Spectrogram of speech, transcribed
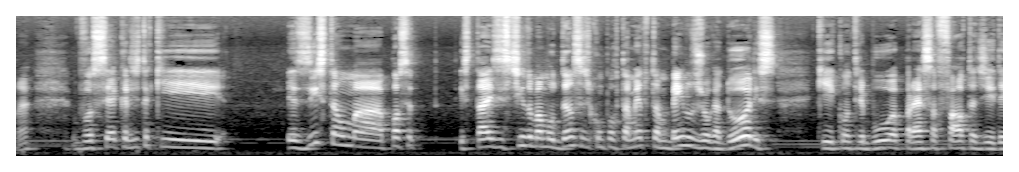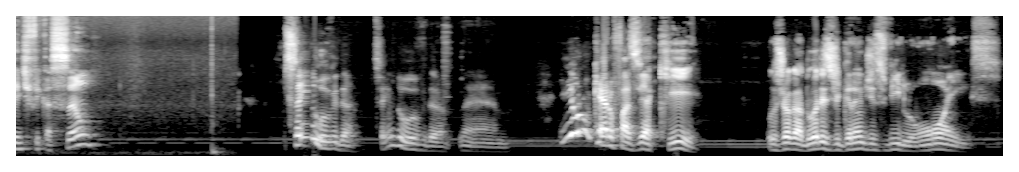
né, você acredita que exista uma possa estar existindo uma mudança de comportamento também nos jogadores que contribua para essa falta de identificação? Sem dúvida, sem dúvida. É... E eu não quero fazer aqui os jogadores de grandes vilões.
